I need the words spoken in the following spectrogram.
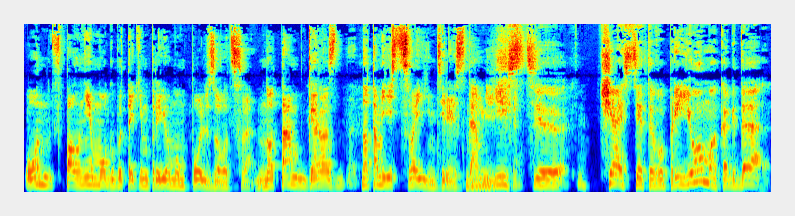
он вполне мог бы таким приемом пользоваться, но там гораздо, но там есть свои интересные Там вещи. есть э, часть этого приема, когда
